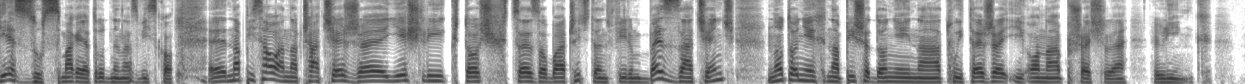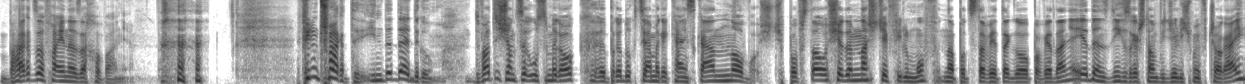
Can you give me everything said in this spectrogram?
Jezus Maria, trudne nazwisko, e, napisała na czacie, że jeśli ktoś chce zobaczyć ten film bez zacięć, no to niech napisze do niej na Twitterze i ona prześle link. Bardzo fajne zachowanie. Film czwarty, In the Dead Room. 2008 rok, produkcja amerykańska, nowość. Powstało 17 filmów na podstawie tego opowiadania. Jeden z nich zresztą widzieliśmy wczoraj.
